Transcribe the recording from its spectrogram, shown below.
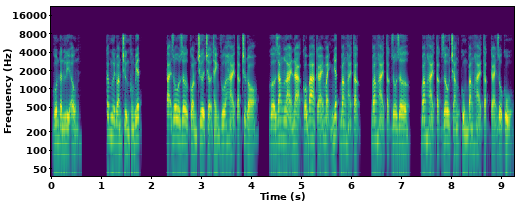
Golden lì ổng, các ngươi đoán chừng không biết. Tại rô rơ còn chưa trở thành vua hải tặc trước đó gờ răng lại nạ có ba cái mạnh nhất băng hải tặc, băng hải tặc rô rơ băng hải tặc dâu trắng cùng băng hải tặc cái rổ cụ,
